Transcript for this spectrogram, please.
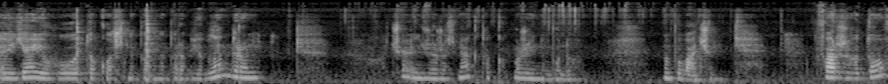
Я його також, напевно, переб'ю блендером. Хоча він вже розм'як, так, може і не буду. Ну, побачимо. Фарш готов.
